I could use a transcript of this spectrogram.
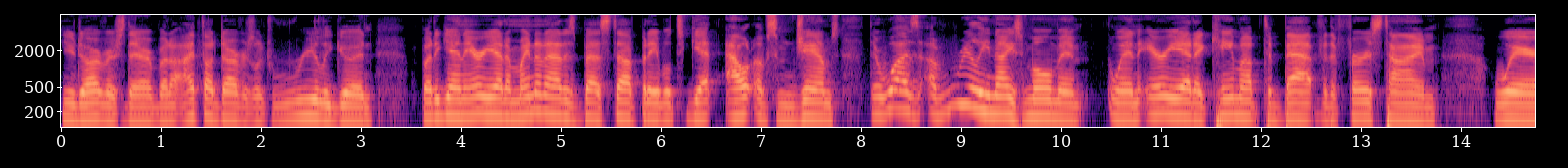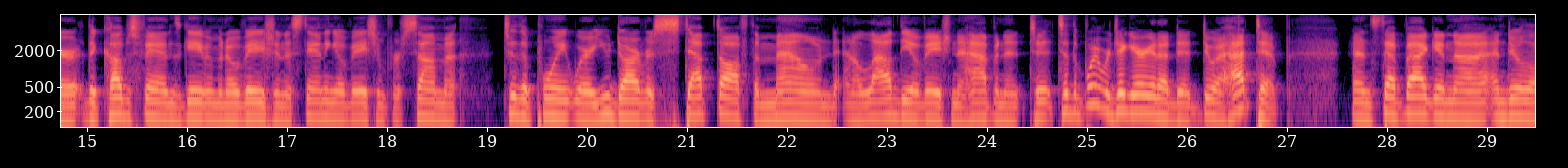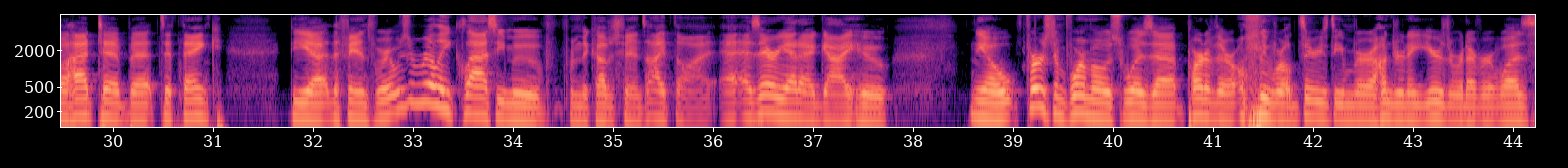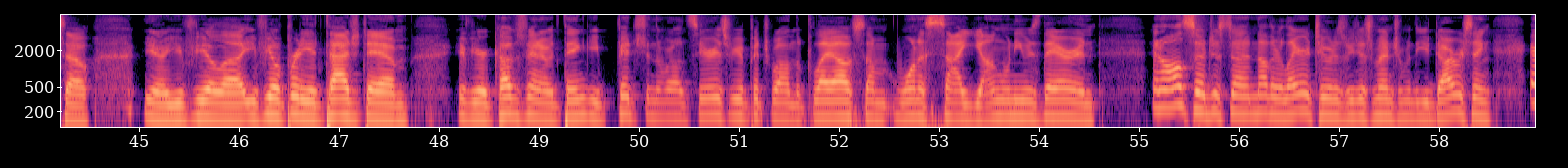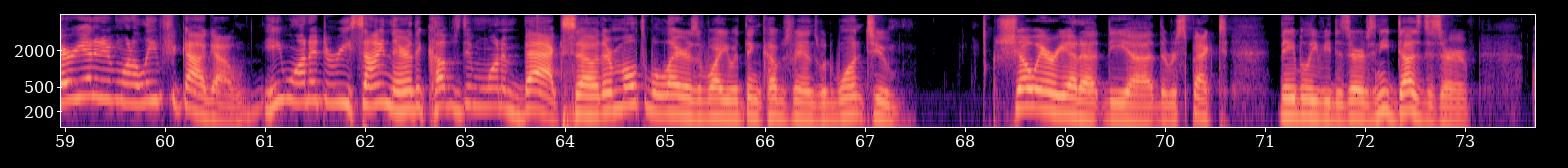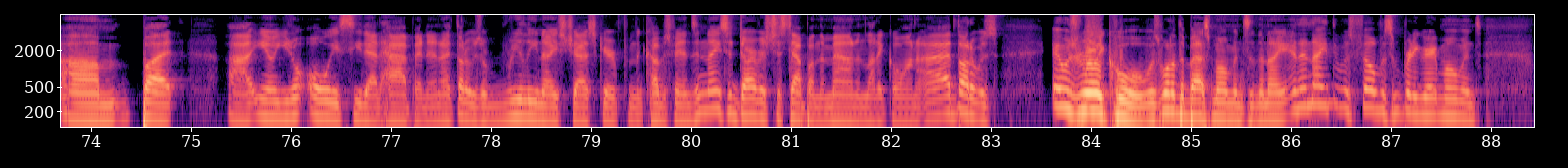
Yu Darvish there, but I thought Darvish looked really good. But again, Arrieta might not have had his best stuff, but able to get out of some jams. There was a really nice moment when Arrieta came up to bat for the first time where the Cubs fans gave him an ovation, a standing ovation for some, to the point where Yu Darvish stepped off the mound and allowed the ovation to happen to, to the point where Jake Arrieta had to do a hat tip and step back and uh, and do a little hat tip uh, to thank the uh, the fans for it. It was a really classy move from the Cubs fans, I thought. As Arrieta, a guy who, you know, first and foremost was uh, part of their only World Series team for 108 years or whatever it was. So, you know, you feel uh, you feel pretty attached to him. If you're a Cubs fan, I would think he pitched in the World Series for you, pitched well in the playoffs. Some won a Cy Young when he was there, and and also, just another layer to it, as we just mentioned with the Yu Darvish thing, Arrieta didn't want to leave Chicago. He wanted to re-sign there. The Cubs didn't want him back. So there are multiple layers of why you would think Cubs fans would want to show Arrieta the uh, the respect they believe he deserves, and he does deserve. Um, but uh, you know, you don't always see that happen. And I thought it was a really nice gesture from the Cubs fans, and nice of Darvish to step on the mound and let it go on. I, I thought it was it was really cool. It was one of the best moments of the night, and a night that was filled with some pretty great moments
